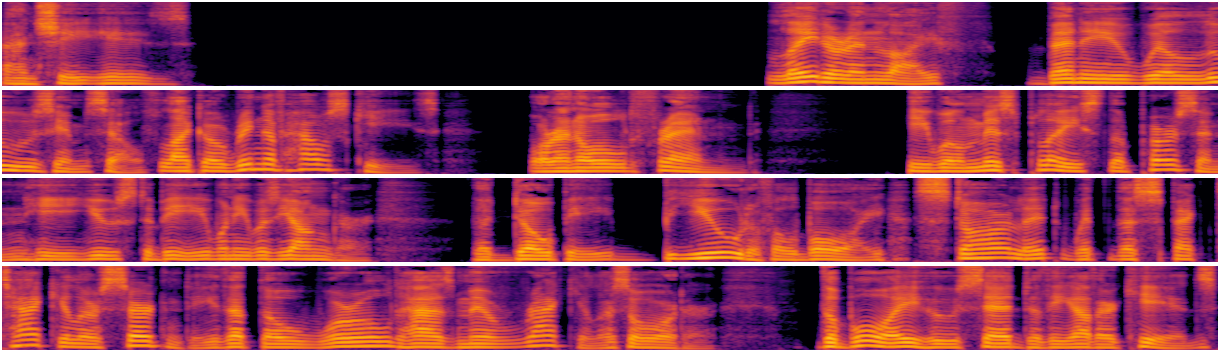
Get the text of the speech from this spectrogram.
And she is. Later in life, Benny will lose himself like a ring of house keys or an old friend. He will misplace the person he used to be when he was younger, the dopey, beautiful boy, starlit with the spectacular certainty that the world has miraculous order. The boy who said to the other kids,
